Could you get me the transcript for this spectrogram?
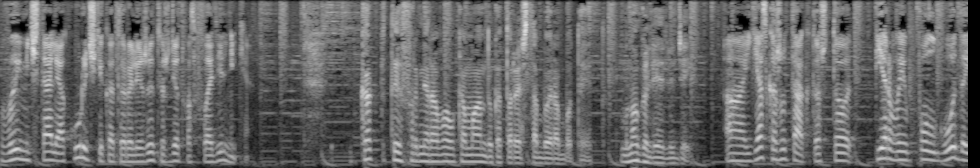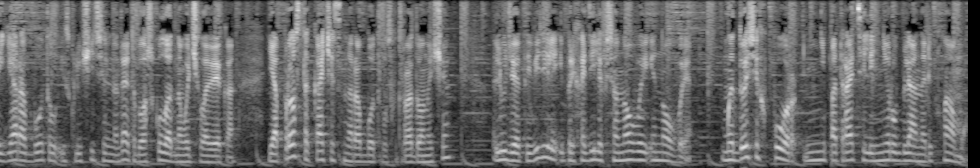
вы мечтали о курочке, которая лежит и ждет вас в холодильнике. Как ты формировал команду, которая с тобой работает? Много ли людей? А, я скажу так, то что первые полгода я работал исключительно, да, это была школа одного человека. Я просто качественно работал с утра до ночи. Люди это видели и приходили все новые и новые. Мы до сих пор не потратили ни рубля на рекламу.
